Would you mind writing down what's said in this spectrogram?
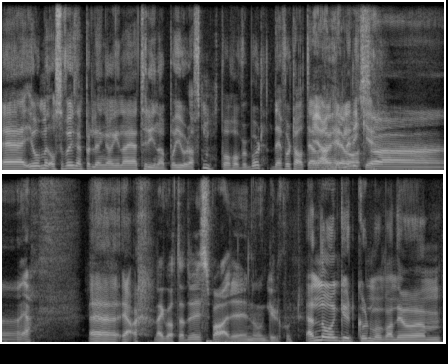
Eh, jo, men også eksempel den gangen jeg tryna på julaften på hoverboard. Det fortalte jeg Ja, deg heller ikke. også- ja, Eh, ja. det er godt at vi sparer noen gullkorn. ja, noen gullkorn må man jo um,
